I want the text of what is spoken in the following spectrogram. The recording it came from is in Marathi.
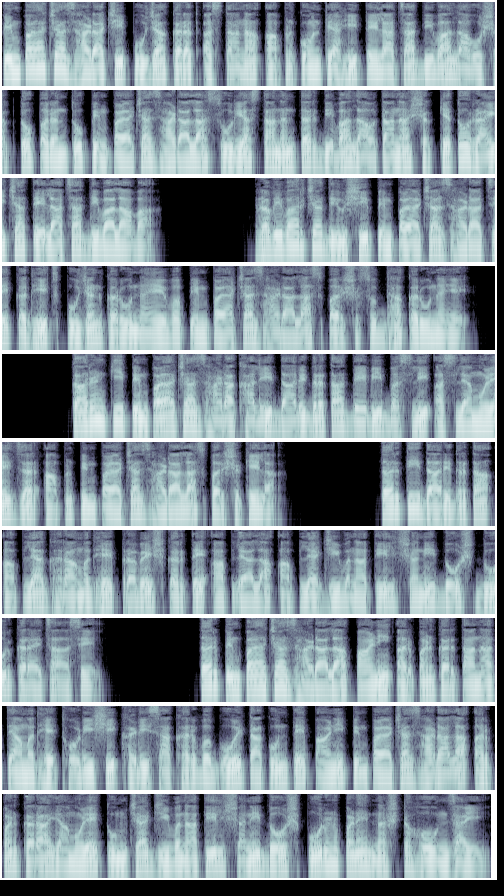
पिंपळाच्या झाडाची पूजा करत असताना आपण कोणत्याही तेलाचा दिवा लावू शकतो परंतु पिंपळाच्या झाडाला सूर्यास्तानंतर दिवा लावताना शक्यतो राईच्या तेलाचा दिवा लावा. रविवारच्या दिवशी पिंपळाच्या झाडाचे कधीच पूजन करू नये व पिंपळाच्या झाडाला स्पर्श सुद्धा करू नये. कारण की पिंपळाच्या झाडाखाली दारिद्रता देवी बसली असल्यामुळे जर आपण पिंपळाच्या झाडाला स्पर्श केला तर ती दारिद्रता आपल्या घरामध्ये प्रवेश करते आपल्याला आपल्या जीवनातील शनी दोष दूर करायचा असेल. तर पिंपळाच्या झाडाला पाणी अर्पण करताना त्यामध्ये थोडीशी खडीसाखर व गूळ टाकून ते पाणी पिंपळाच्या झाडाला अर्पण करा यामुळे तुमच्या जीवनातील शनी दोष पूर्णपणे नष्ट होऊन जाईल.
